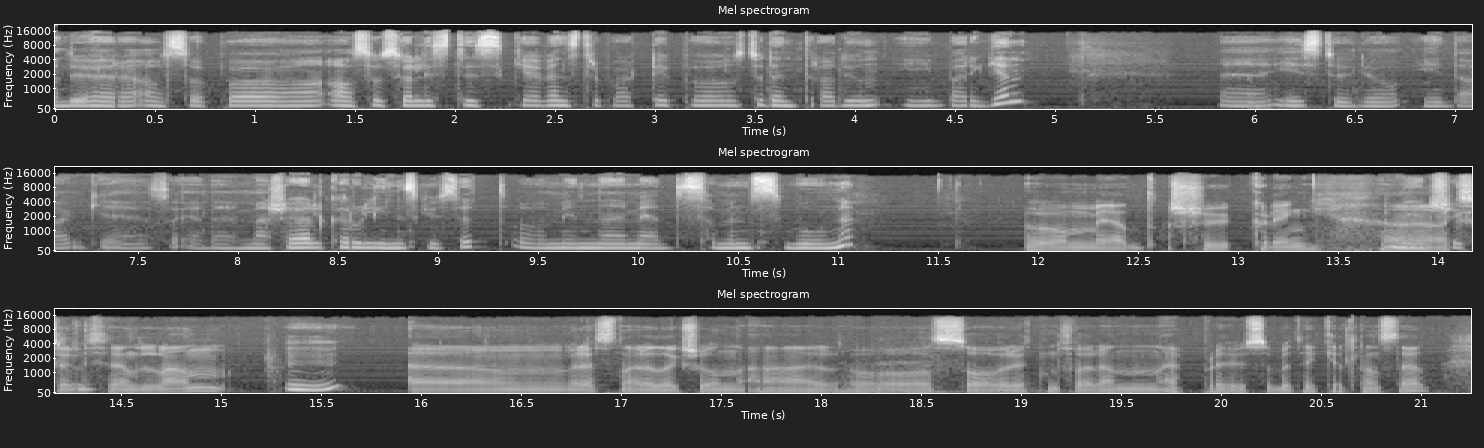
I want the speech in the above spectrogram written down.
Ja, du hører altså på Asosialistisk Venstreparti på Studentradioen i Bergen. Eh, I studio i dag eh, så er det meg sjøl, Karoline Skuseth, og min eh, medsammensvorne. Og medsjukling, eh. Aksel Kjendeland. Mm. Um, resten av redaksjonen er og sover utenfor en eplehusebutikk et eller annet sted.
